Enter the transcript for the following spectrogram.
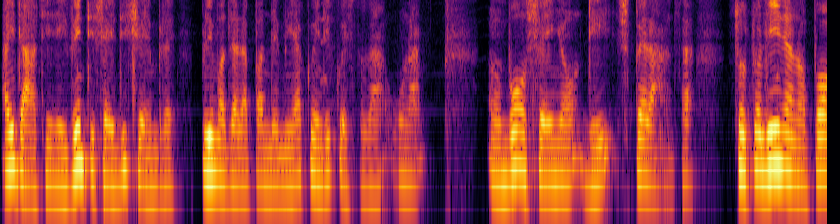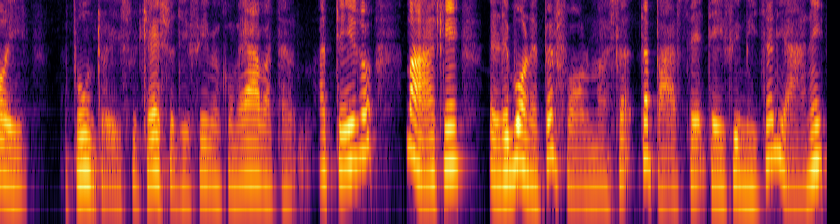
ai dati del 26 dicembre prima della pandemia, quindi questo dà una, un buon segno di speranza. Sottolineano poi appunto il successo di film come Avatar atteso, ma anche le buone performance da parte dei film italiani,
